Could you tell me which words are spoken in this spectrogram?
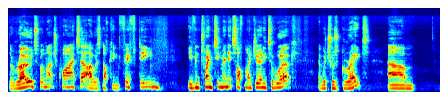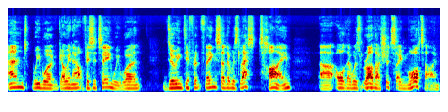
the roads were much quieter. I was knocking 15, even 20 minutes off my journey to work, which was great. Um, and we weren't going out visiting, we weren't doing different things, so there was less time, uh, or there was rather, I should say, more time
